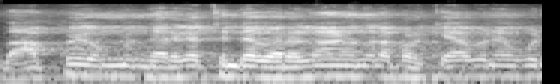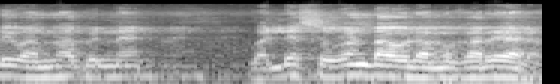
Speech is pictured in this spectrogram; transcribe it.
ബാപ്പയൊന്നും നരകത്തിന്റെ വിറകാണെന്നുള്ള പ്രഖ്യാപനം കൂടി വന്നാൽ പിന്നെ വലിയ സുഖം ഉണ്ടാവില്ല നമുക്കറിയാലോ.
